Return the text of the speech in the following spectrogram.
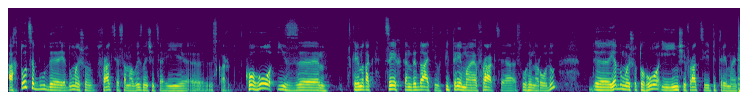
А хто це буде? Я думаю, що фракція сама визначиться і е, скажуть. Кого із, е, скажімо так, цих кандидатів підтримає фракція Слуги народу? Е, я думаю, що того і інші фракції підтримають.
